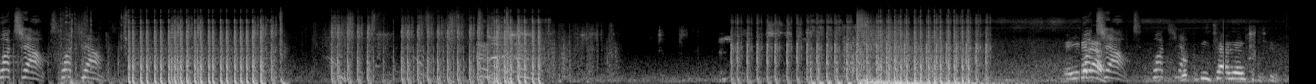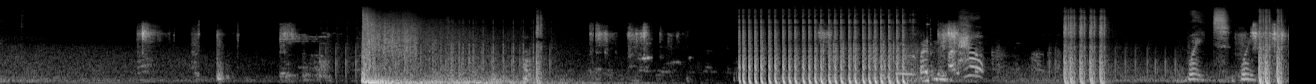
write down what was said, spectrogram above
Watch out! Watch out! Watch ना out! Watch वो out! पीछे आ गया पीछे Help! Wait. Wait.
